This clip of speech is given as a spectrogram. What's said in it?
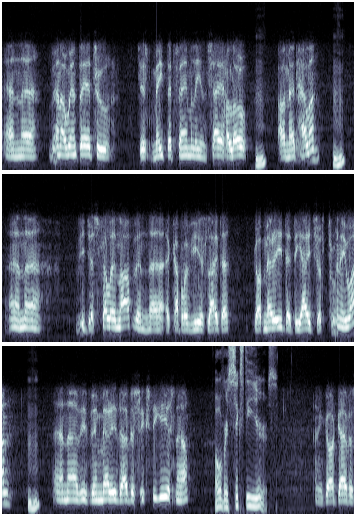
And uh, when I went there to just meet that family and say hello, I met Helen, and uh, we just fell in love. And uh, a couple of years later, got married at the age of 21, and uh, we've been married over 60 years now. Over 60 years. And God gave us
